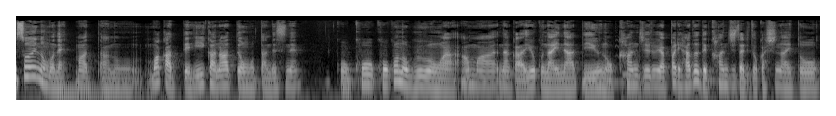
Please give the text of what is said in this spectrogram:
そういうのもね、まあ、あの分かっていいかなって思ったんですね。こうこここの部分はあんまなんか良くないなっていうのを感じる。やっぱり肌で感じたりとかしないと、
